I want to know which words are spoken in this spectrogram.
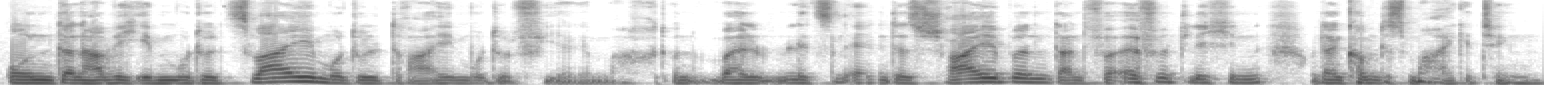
Und dann habe ich eben Modul 2, Modul 3, Modul 4 gemacht. Und weil letzten Endes schreiben, dann veröffentlichen und dann kommt das Marketing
